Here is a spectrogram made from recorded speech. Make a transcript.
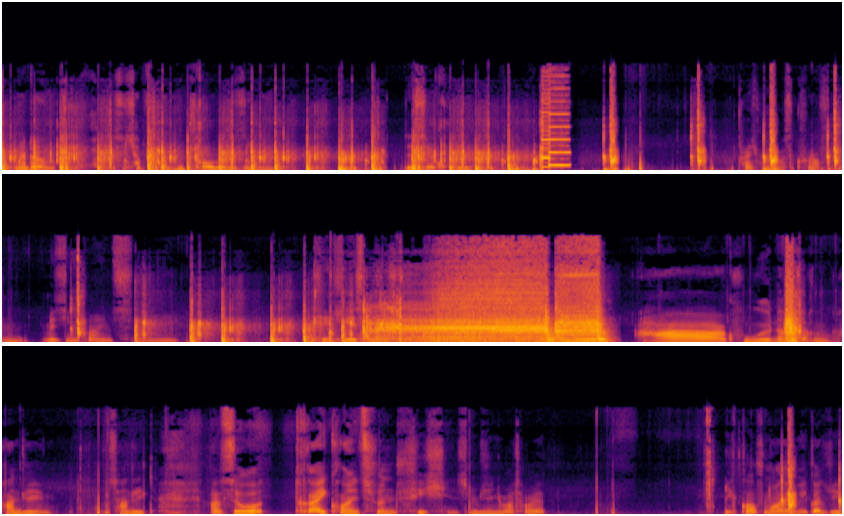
Guck mal da. Ich hab sogar einen Hubschrauber gesehen. Das ist ja cool. Kann ich mir was craften? Ein bisschen Coins? Nee. Okay, hier ist ein Süßigkeiten. Ah, cool. Nach Sachen handeln. Es handelt. Achso, drei Coins für einen Fisch. Ist ein bisschen überteuert. Ich kaufe mal irgendwie ganz viel.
